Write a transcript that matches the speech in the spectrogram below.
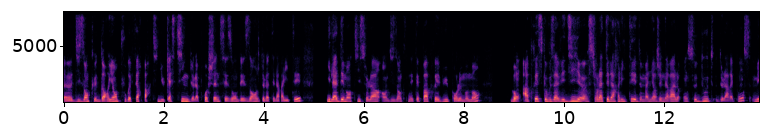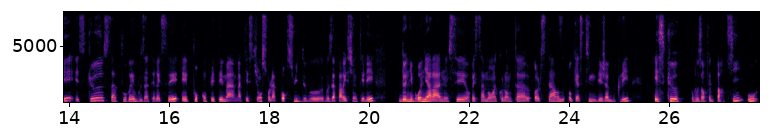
euh, disant que Dorian pourrait faire partie du casting de la prochaine saison des Anges de la télé-réalité. Il a démenti cela en disant que ce n'était pas prévu pour le moment. Bon, après ce que vous avez dit euh, sur la télé-réalité de manière générale, on se doute de la réponse, mais est-ce que ça pourrait vous intéresser? Et pour compléter ma, question sur la poursuite de vos, vos apparitions télé, Denis Brognard a annoncé récemment un Colanta All Stars au casting déjà bouclé. Est-ce que vous en faites partie ou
